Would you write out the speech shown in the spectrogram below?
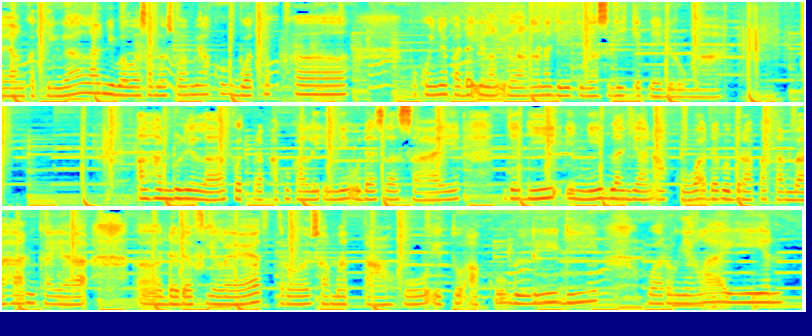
yang ketinggalan dibawa sama suami aku buat bekal pokoknya pada hilang-hilangan lah jadi tinggal sedikit deh di rumah. Alhamdulillah food prep aku kali ini udah selesai. Jadi ini belanjaan aku ada beberapa tambahan kayak uh, dada filet terus sama tahu itu aku beli di warung yang lain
